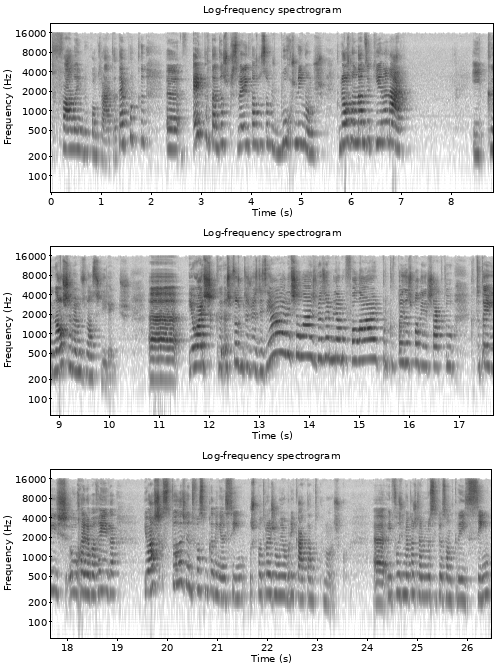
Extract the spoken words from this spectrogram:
Falem do contrato, até porque uh, é importante eles perceberem que nós não somos burros nenhums, que nós não andamos aqui a nanar e que nós sabemos os nossos direitos. Uh, eu acho que as pessoas muitas vezes dizem ah, deixa lá, às vezes é melhor não falar porque depois eles podem achar que tu, que tu tens o rei na barriga. Eu acho que se toda a gente fosse um bocadinho assim, os patrões não iam brincar tanto connosco. Uh, infelizmente nós estamos numa situação de crise sim,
